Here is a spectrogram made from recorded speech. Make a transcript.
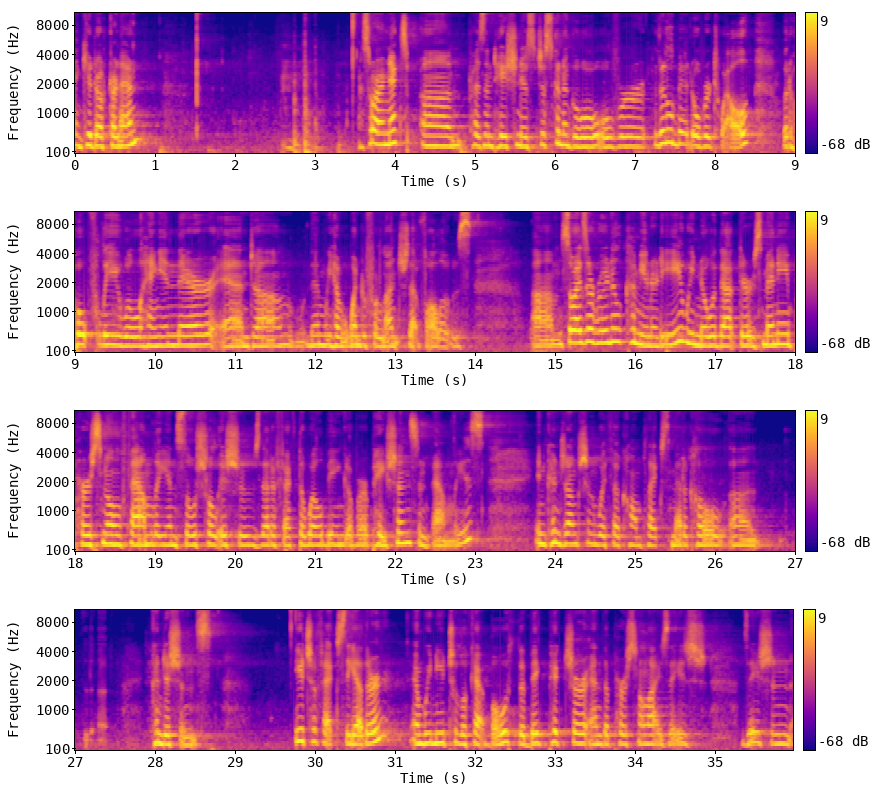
Thank you, Dr. Lan. So our next um, presentation is just going to go over a little bit over 12, but hopefully we'll hang in there, and um, then we have a wonderful lunch that follows. Um, so as a renal community, we know that there's many personal, family, and social issues that affect the well-being of our patients and families in conjunction with the complex medical uh, conditions. Each affects the other, and we need to look at both the big picture and the personalization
